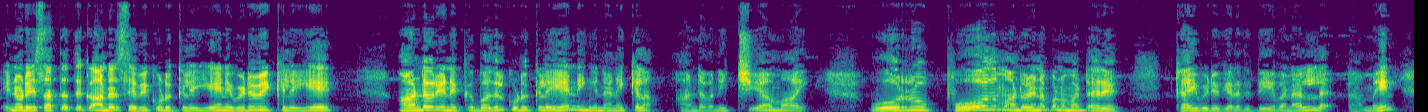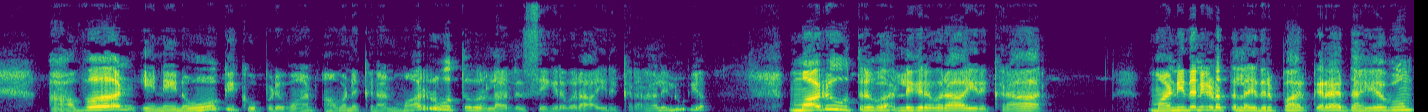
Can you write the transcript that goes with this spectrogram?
என்னுடைய சத்தத்துக்கு ஆண்டவர் செவி கொடுக்கலையே என்னை விடுவிக்கலையே. ஆண்டவர் எனக்கு பதில் கொடுக்கலையே நீங்கள் நினைக்கலாம். ஆண்டவர் நிச்சயமாய் ஒரு போதும் ஆண்டவர் என்ன பண்ண மாட்டார்? கைவிடுகிறது தேவன் அல்ல. மீன் அவன் என்னை நோக்கி கூப்பிடுவான். அவனுக்கு நான் மறு உத்தரவு செய்கிறவராக இருக்கிறார் அலிலூயா மறு உத்தரவு அள்ளுகிறவராக இருக்கிறார் மனிதனிடத்தில் எதிர்பார்க்கிற தயவும்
